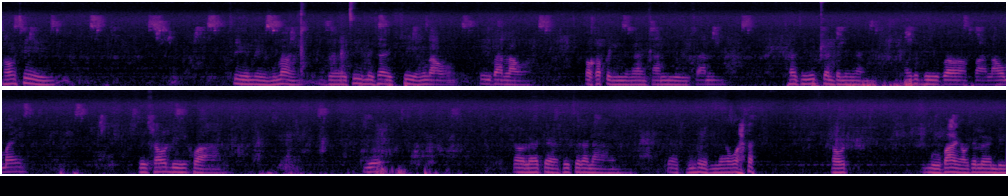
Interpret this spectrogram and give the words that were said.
ท้องที่ ที่อื่นๆบ้างโดยที่ไม่ใช่ที่ของเราที่บ้านเราก็เขาเป็นยังไงการอยู่การใช้ชีวิตกันเป็นยังไงเขาจะดีกว่าาเราไหมหรือเขาดีกว่าเยอะก็แล้วแต่พิจารณาแต่ผมเห็นแล้วว่าเขาหมู่บ้านเขาเจริญดี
